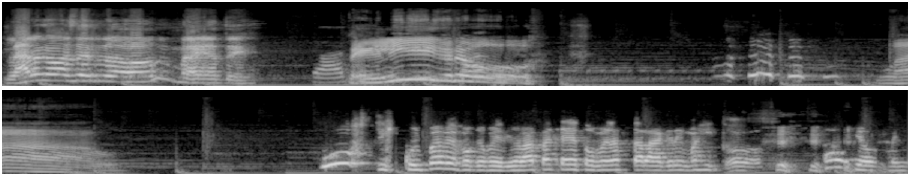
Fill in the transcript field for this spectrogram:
claro que va a ser rojo, imagínate. ¡Peligro! ¡Wow! Uf, discúlpame porque me dio el ataque de tomar hasta lágrimas y todo. Ay, Dios mío.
